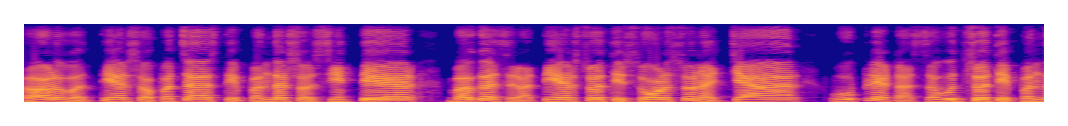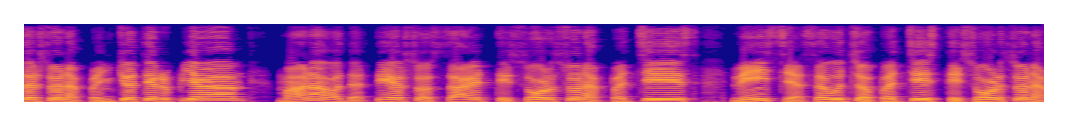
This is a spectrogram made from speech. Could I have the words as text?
હળવદ તેરસો પચાસથી પંદરસો સિત્તેર, બગસરા તેરસો થી સોળસો ને ચાર, ઉપલેટા ચૌદસો થી પંદરસો ને પંચોતેર રૂપિયા માણાવદર તેરસો સાઠથી સોળસો ને પચીસ, વીંસ્યા ચૌદસો પચીસથી સોળસો ને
